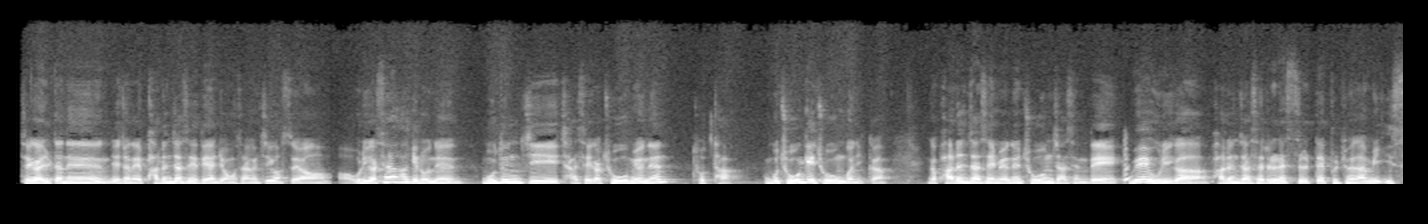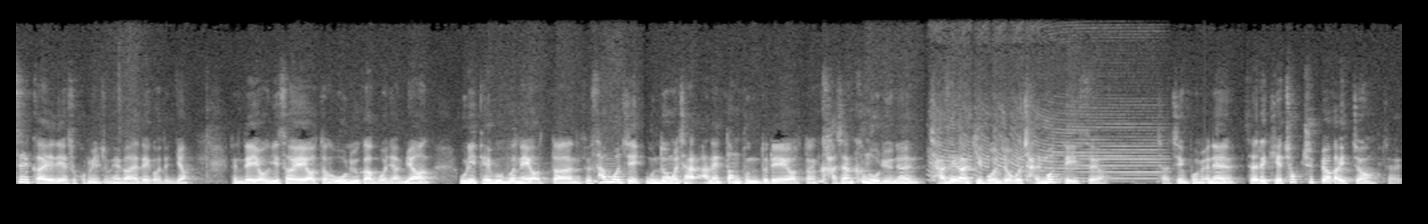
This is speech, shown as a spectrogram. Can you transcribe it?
제가 일단은 예전에 바른 자세에 대한 영상을 찍었어요. 어, 우리가 생각하기로는 뭐든지 자세가 좋으면은 좋다. 뭐 좋은 게 좋은 거니까. 그러니까 바른 자세면은 좋은 자세인데 왜 우리가 바른 자세를 했을 때 불편함이 있을까에 대해서 고민을 좀 해봐야 되거든요. 근데 여기서의 어떤 오류가 뭐냐면 우리 대부분의 어떤 그 사무직 운동을 잘 안 했던 분들의 어떤 가장 큰 오류는 자세가 기본적으로 잘못돼 있어요. 자 지금 보면은 자 이렇게 척추뼈가 있죠. 자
